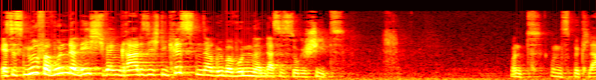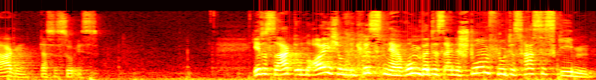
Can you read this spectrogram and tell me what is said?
Es ist nur verwunderlich, wenn gerade sich die Christen darüber wundern, dass es so geschieht und uns beklagen, dass es so ist. Jesus sagt, um euch, um die Christen herum wird es eine Sturmflut des Hasses geben,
